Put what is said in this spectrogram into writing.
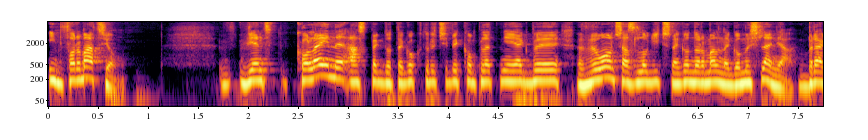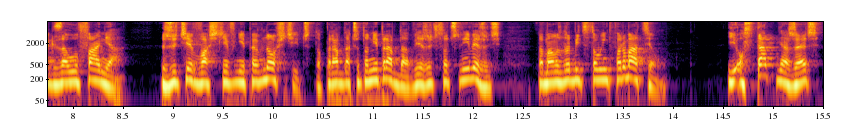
informacjom. Więc kolejny aspekt do tego, który ciebie kompletnie jakby wyłącza z logicznego, normalnego myślenia. Brak zaufania. Życie właśnie w niepewności. Czy to prawda, czy to nieprawda. Wierzyć w to, czy nie wierzyć. Co mam zrobić z tą informacją? I ostatnia rzecz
